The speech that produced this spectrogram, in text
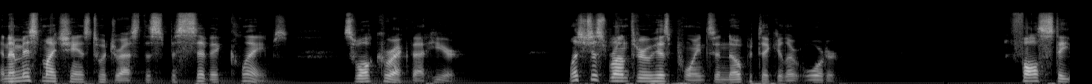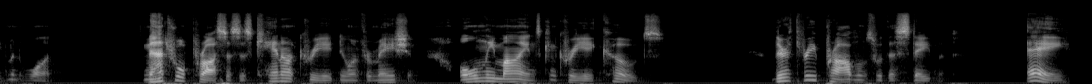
and I missed my chance to address the specific claims, so I'll correct that here. Let's just run through his points in no particular order. False Statement 1 Natural processes cannot create new information. Only minds can create codes. There are three problems with this statement. A.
